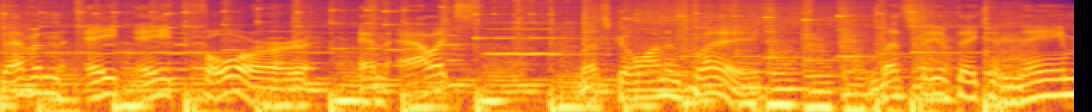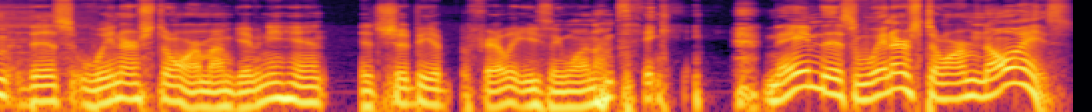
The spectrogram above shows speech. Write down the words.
7884. And Alex, let's go on and play. Let's see if they can name this winter storm. I'm giving you a hint. It should be a fairly easy one, I'm thinking. name this winter storm noise.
